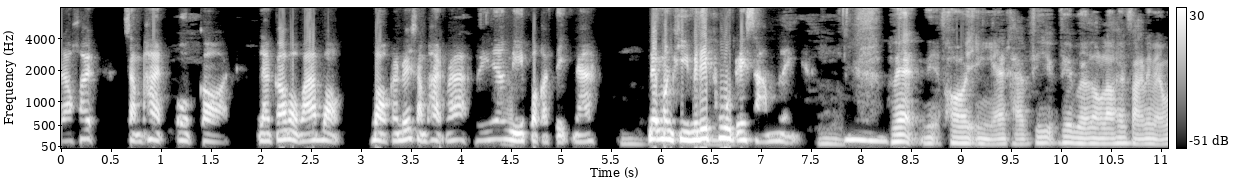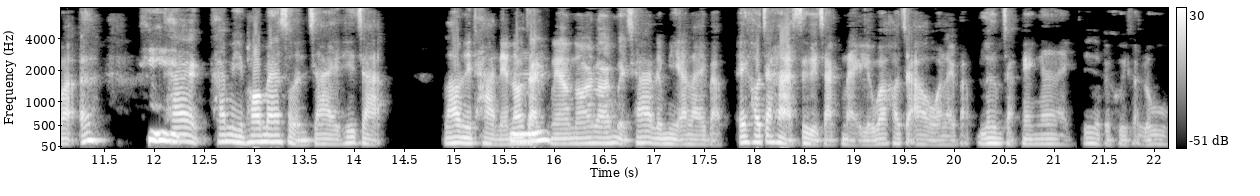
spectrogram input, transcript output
แล้วค่อยสัมผัสโอบกอด แล้วก็บอกว่าบอกบอกกันด้วยสัมผัสว่าเรื่องนี้ปกตินะเนี่ยบางทีไม่ได้พูดด้วยซ้ำอะไรอย่างเงี้ยเนี่ยเนี่ยพออย่างเงี้ยครับพี่พี่เบิร์ดลองเล่าให้ฟังได้ไหมว่า เออถ้าถ้ามีพ่อแม่สนใจที่จะเล่าในทานเนี่ยนอกจากแมวน้อยร้อยเหมือนชาติจะมีอะไรแบบ เอ้เขาจะหาสื่อจากไหนหรือว่าเขาจะเอาอะไรแบบ เริ่มจากง่าย ๆ ที่จะไปคุยกับลูก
